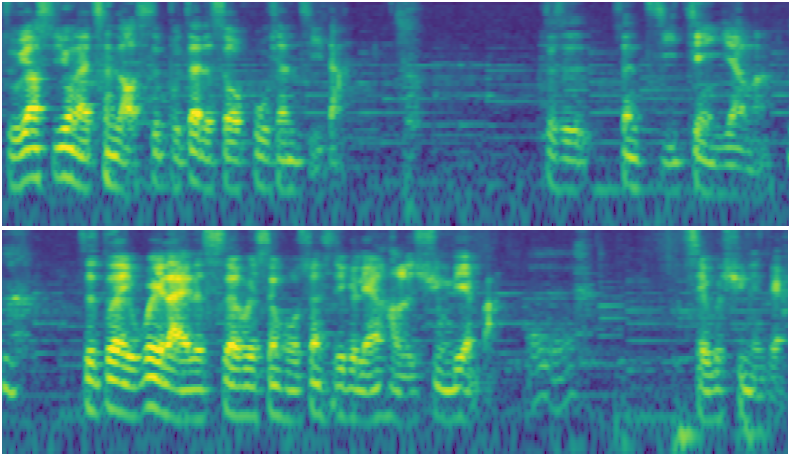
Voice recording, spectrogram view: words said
主要是用来趁老师不在的时候互相击打。就是像击剑一样嘛，这对未来的社会生活算是一个良好的训练吧。谁会训练这样？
